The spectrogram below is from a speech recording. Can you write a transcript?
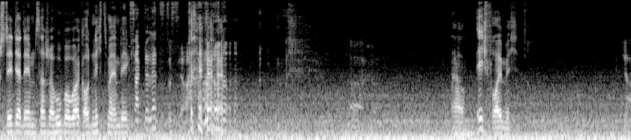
steht ja dem Sascha Huber Workout nichts mehr im Weg. Ich sagte letztes Jahr. Ach, Ja, ich freue mich. ja. ja,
